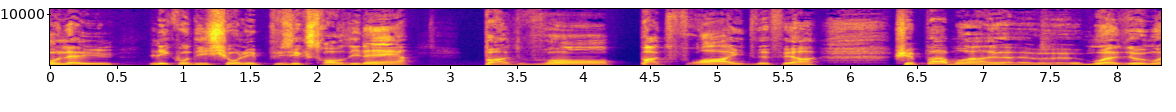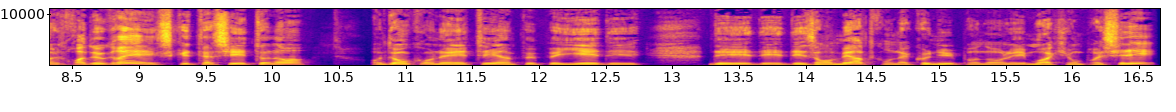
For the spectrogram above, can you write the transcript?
on a eu les conditions les plus extraordinaires, pas de vent, pas de froid, il devait faire, je sais pas moi, euh, moins 2, moins 3 degrés, ce qui est assez étonnant. Donc on a été un peu payé des, des, des, emmerdes qu'on a connues pendant les mois qui ont précédé.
